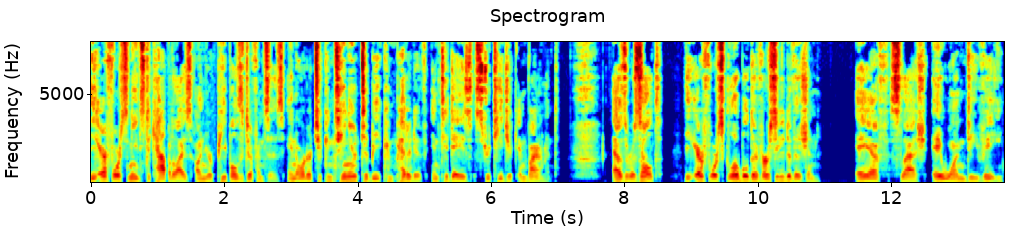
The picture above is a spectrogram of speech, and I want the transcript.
The Air Force needs to capitalize on your people's differences in order to continue to be competitive in today's strategic environment. As a result, the Air Force Global Diversity Division, AF/A1DV,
